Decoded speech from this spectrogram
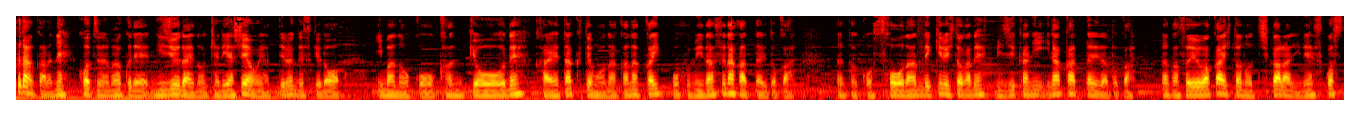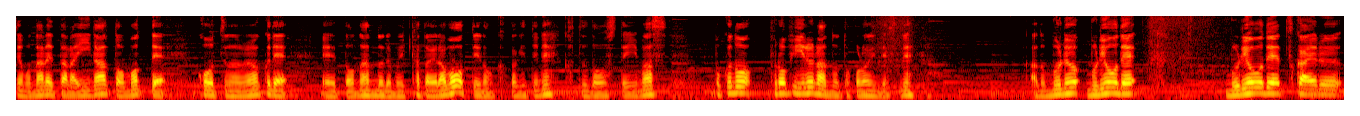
普段からね、コーチの山奥で20代のキャリア支援をやってるんですけど、今のこう環境をね、変えたくてもなかなか一歩踏み出せなかったりとか、なんかこう相談できる人がね、身近にいなかったりだとか、なんかそういう若い人の力にね、少しでも慣れたらいいなと思って、コーチの山奥で、えっ、ー、と、何度でも生き方を選ぼうっていうのを掲げてね、活動しています。僕のプロフィール欄のところにですね、あの、無料、無料で、無料で使える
